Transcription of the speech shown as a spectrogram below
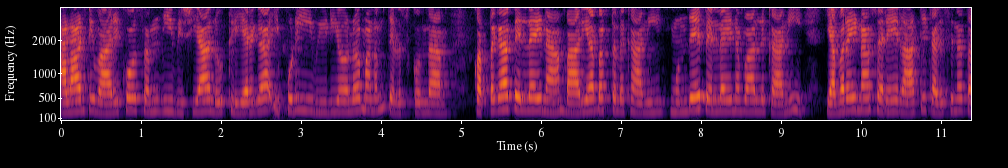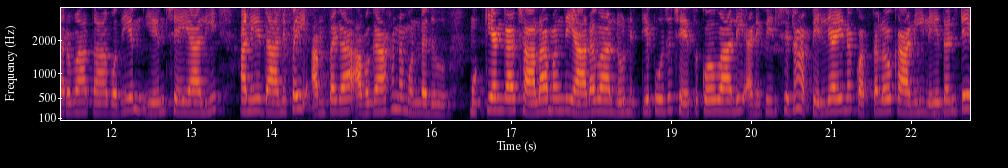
అలాంటి వారి కోసం ఈ విషయాలు క్లియర్గా ఇప్పుడు ఈ వీడియోలో మనం తెలుసుకుందాం. కొత్తగా పెళ్ళైన భార్యాభర్తలు కానీ ముందే పెళ్ళైన వాళ్ళు కానీ ఎవరైనా సరే రాత్రి కలిసిన తర్వాత ఉదయం ఏం చేయాలి అనే దానిపై అంతగా అవగాహన ఉండదు. ముఖ్యంగా చాలామంది ఆడవాళ్ళు నిత్య పూజ చేసుకోవాలి అనిపించిన పెళ్ళి అయిన కొత్తలో కానీ లేదంటే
